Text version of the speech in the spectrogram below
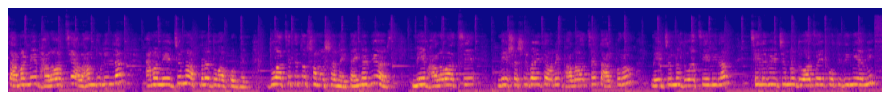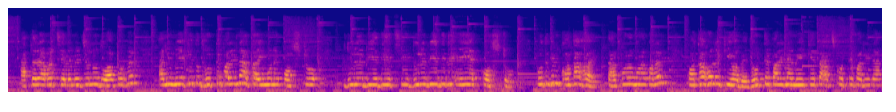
তা আমার মেয়ে ভালো আছে, আলহামদুলিল্লাহ, আমার মেয়ের জন্য আপনারা দোয়া করবেন। দোয়া চেতে তো সমস্যা নেই, তাই না বিয়ার্স মেয়ে ভালো আছে মেয়ে শ্বশুর বাড়িতে অনেক ভালো আছে, তারপরেও মেয়ের জন্য দোয়া চেয়ে নিলাম। ছেলে মেয়ের জন্য দোয়া চাই প্রতিদিনই আমি। আপনারা আমার ছেলে মেয়ের জন্য দোয়া করবেন। আমি মেয়েকে তো ধরতে পারি না, তাই মনে কষ্ট। দূরে বিয়ে দিয়েছি, দূরে বিয়ে দিলে এই এক কষ্ট। প্রতিদিন কথা হয়, তারপরেও মনে করেন কথা হলে কি হবে? ধরতে পারি না মেয়েকে, টাচ করতে পারি না।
